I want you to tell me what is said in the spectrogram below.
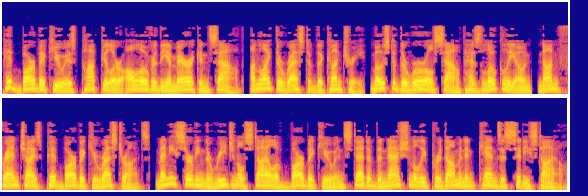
Pit barbecue is popular all over the American South. Unlike the rest of the country, most of the rural South has locally owned, non-franchise pit barbecue restaurants, many serving the regional style of barbecue instead of the nationally predominant Kansas City style.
